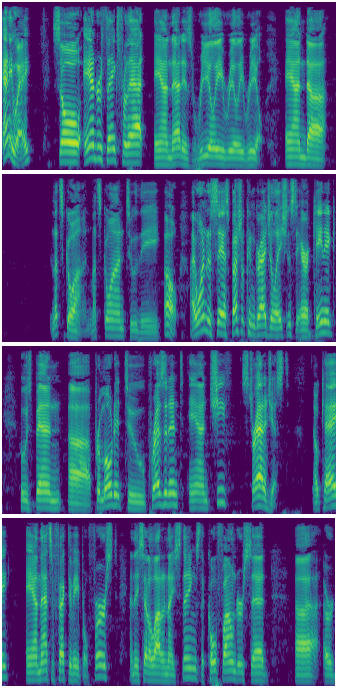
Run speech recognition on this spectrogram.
Anyway, so Andrew, thanks for that, and that is really, really real. And uh, let's go on. Let's go on to the. Oh, I wanted to say a special congratulations to Eric Koenig, who's been uh, promoted to president and chief strategist. Okay, and that's effective April 1st. And they said a lot of nice things. The co-founder said uh, or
